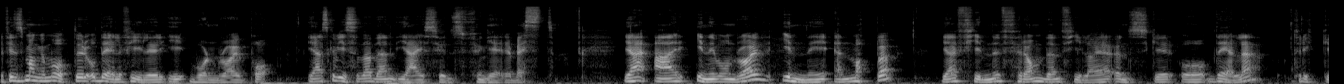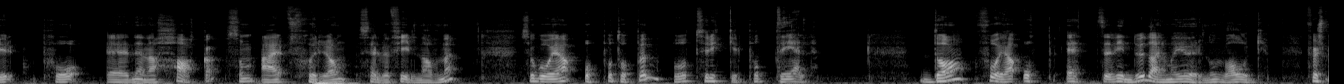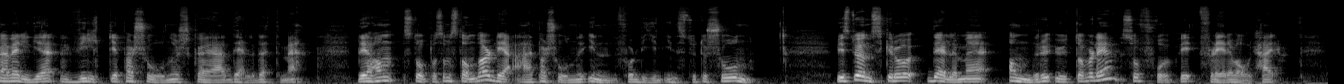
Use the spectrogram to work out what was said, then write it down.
Det finnes mange måter å dele filer i OneDrive på. Jeg skal vise deg den jeg synes fungerer best. Jeg er inne i OneDrive, inne i en mappe. Jeg finner fram den fila jeg ønsker å dele, trykker på eh, denne haka som er foran selve filnavnet. Så går jeg opp på toppen og trykker på del. Da får jeg opp et vindu der jeg må gjøre noen valg. Først må jeg velge hvilke personer skal jeg dele dette med. Det han står på som standard, det er personer innenfor din institusjon. Hvis du ønsker å dele med andre utover det, så får vi flere valg her.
